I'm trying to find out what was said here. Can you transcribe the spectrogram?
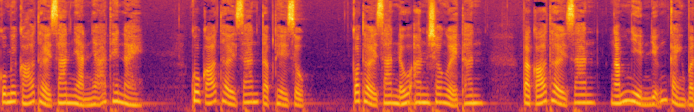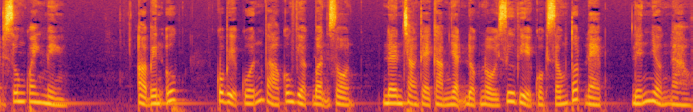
cô mới có thời gian nhàn nhã thế này. Cô có thời gian tập thể dục, Có thời gian nấu ăn cho người thân, Và có thời gian ngắm nhìn những cảnh vật xung quanh mình. Ở bên Úc, Cô bị cuốn vào công việc bận rộn, Nên chẳng thể cảm nhận được nổi dư vị cuộc sống tốt đẹp Đến nhường nào.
